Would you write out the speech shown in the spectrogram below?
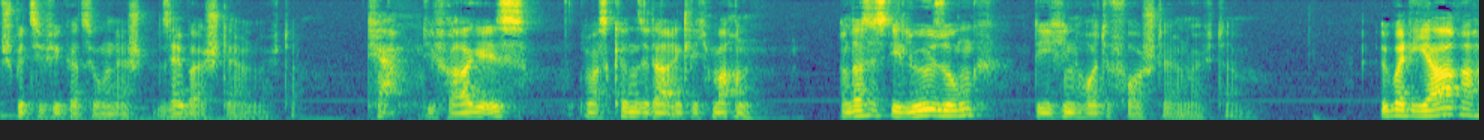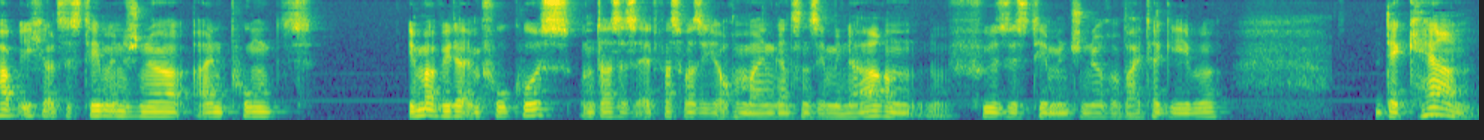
Spezifikationen erst selber erstellen möchte. Tja, die Frage ist, was können Sie da eigentlich machen? Und das ist die Lösung, die ich Ihnen heute vorstellen möchte. Über die Jahre habe ich als Systemingenieur einen Punkt immer wieder im Fokus und das ist etwas, was ich auch in meinen ganzen Seminaren für Systemingenieure weitergebe der Kern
